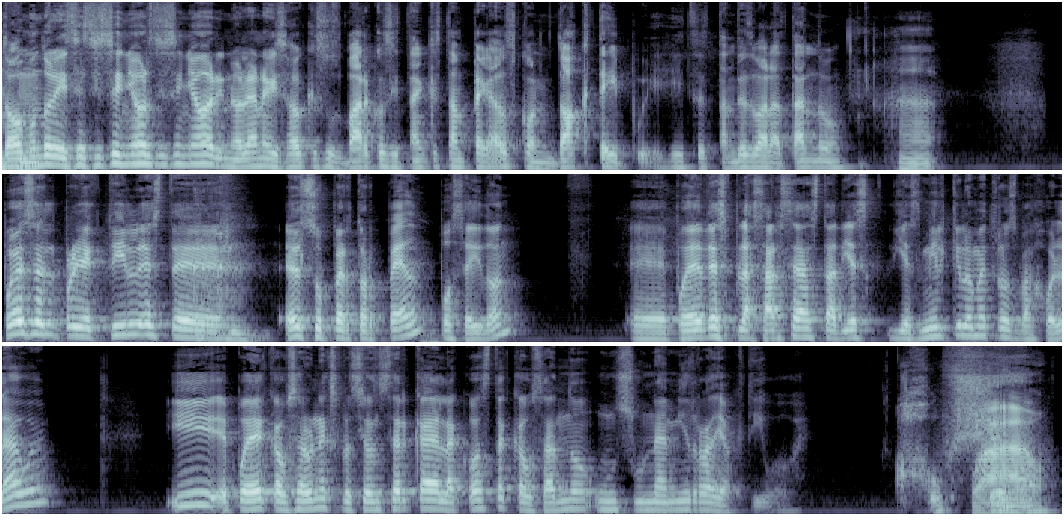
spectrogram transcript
Todo el mundo le dice, sí, señor, sí, señor. Y no le han avisado que sus barcos y tanques están pegados con duct tape, güey. Y se están desbaratando. Ajá. Pues el proyectil, este, el super torpedo, Poseidón, eh, puede desplazarse hasta 10 mil kilómetros bajo el agua y eh, puede causar una explosión cerca de la costa, causando un tsunami radioactivo. güey. Oh, shit. Wow.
